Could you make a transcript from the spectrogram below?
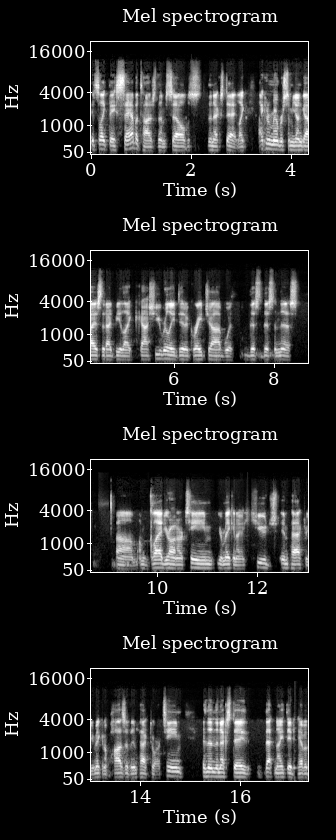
it's like they sabotage themselves the next day like i can remember some young guys that i'd be like gosh you really did a great job with this this and this um, i'm glad you're on our team. You're making a huge impact or you're making a positive impact to our team. And then the next day that night they'd have a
